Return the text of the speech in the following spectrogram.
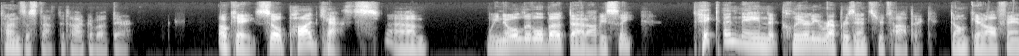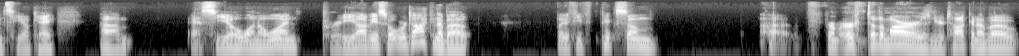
tons of stuff to talk about there. Okay, so podcasts. Um, we know a little about that, obviously. Pick a name that clearly represents your topic. Don't get all fancy, okay? Um, SEO 101, pretty obvious what we're talking about. But if you pick some uh, from Earth to the Mars and you're talking about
